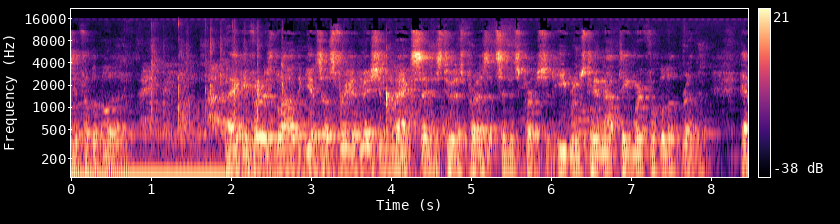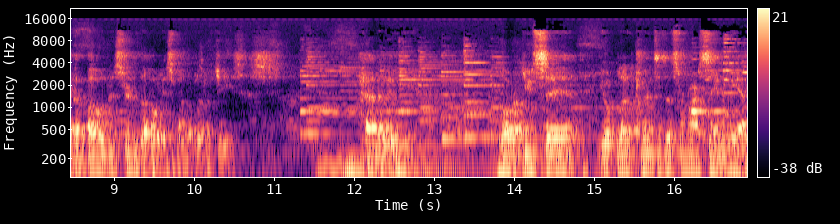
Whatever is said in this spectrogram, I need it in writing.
Praise Him for the blood. Thank you for His blood that gives us free admission and access to His presence in His person. Hebrews 10 19, wherefore, beloved brethren, having boldness into the holiest by the blood of Jesus. Hallelujah. Lord, you said your blood cleanses us from our sin and we have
